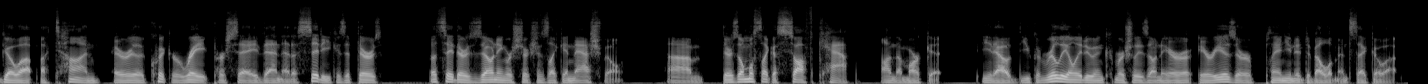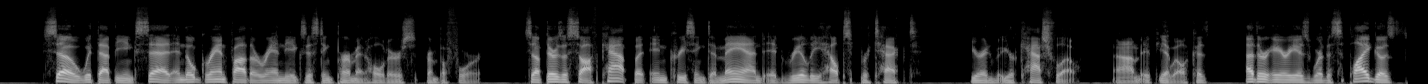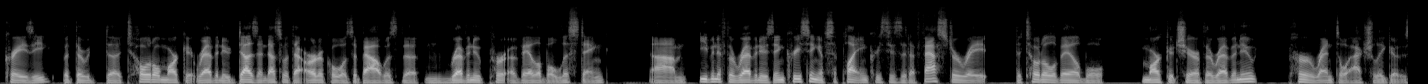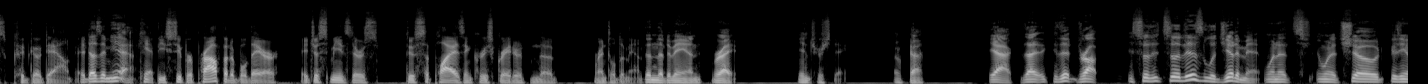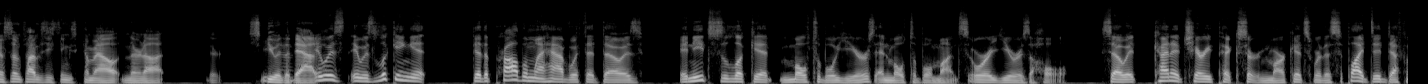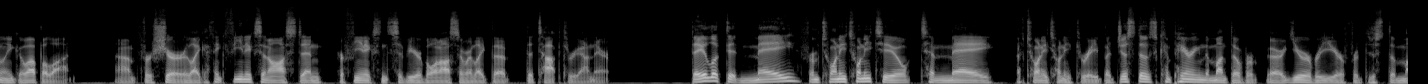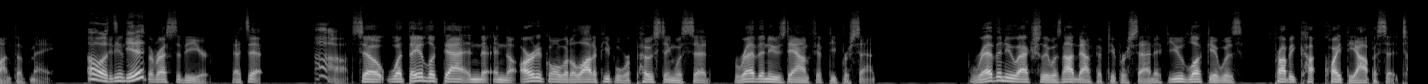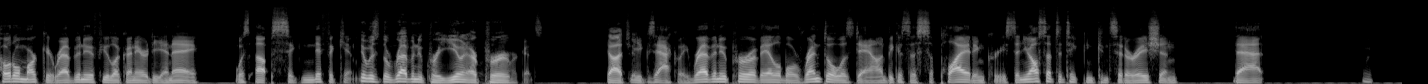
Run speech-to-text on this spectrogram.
go up a ton at a quicker rate per se than at a city. Because if there's let's say there's zoning restrictions like in Nashville, um, there's almost like a soft cap on the market. You know, you can really only do in commercially zoned areas or plan unit developments that go up. So, with that being said, and they'll grandfather ran the existing permit holders from before. So, if there's a soft cap but increasing demand, it really helps protect your your cash flow, um, if you Yep. will, because other areas where the supply goes crazy, but the the total market revenue doesn't. That's what that article was about. Was the revenue per available listing. Um, even if the revenue is increasing, if supply increases at a faster rate, the total available market share of the revenue per rental actually goes could go down. It doesn't mean Yeah. you can't be super profitable there. It just means there's the supply has increased greater than the rental demand. Than the demand. Right. Interesting. Okay. Yeah, because it dropped. So, it- so it is legitimate when it's when it showed because you know sometimes these things come out and they're not they're skewing the data. It was it was looking at the the problem I have with it though is it needs to look at multiple years and multiple months or a year as a whole. So it kind of cherry picked certain markets where the supply did definitely go up a lot, um, for sure. Like I think Phoenix and Austin, or Phoenix and Sevierville and Austin were like the the top three on there. They looked at May from 2022 to May of 2023, but just those comparing the month over or year over year for just the month of May. oh, it's it. the rest of the year. That's it. Oh, So what they looked at in the in the article, what a lot of people were posting was said revenue's down fifty percent. Revenue actually was not down fifty percent. If you look, it was probably cu- quite the opposite. Total market revenue, if you look on AirDNA, was up significantly. it was the revenue per unit or per. markets. Gotcha. Exactly. Revenue per available rental was down because the supply had increased. And you also have to take in consideration that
